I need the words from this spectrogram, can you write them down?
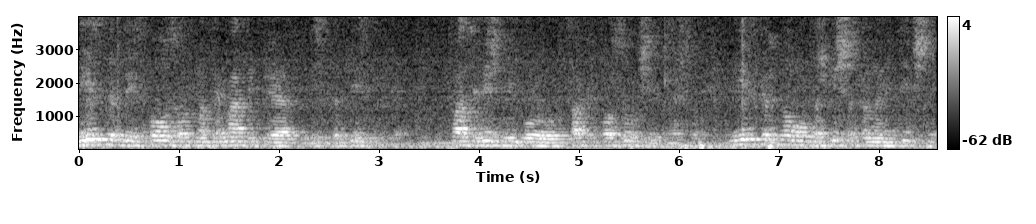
не искат да използват математика и статистика. Това се вижда и по това какво се учи нещо. Не искат много да пишат аналитични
